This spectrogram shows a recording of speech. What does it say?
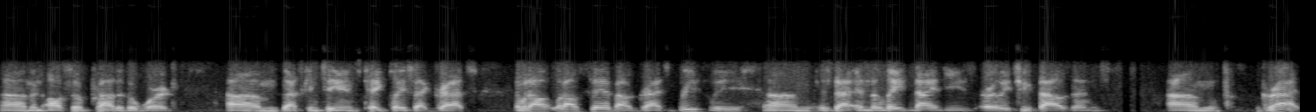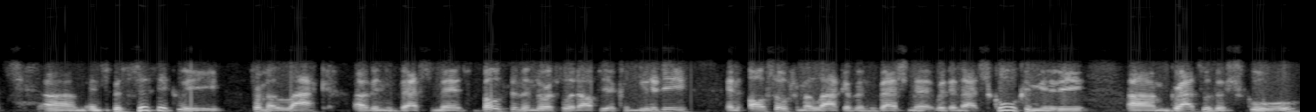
um, and also proud of the work um, that's continuing to take place at Gratz. And what I'll what I'll say about Gratz briefly um, is that in the late '90s, early 2000s, um, Gratz, um, and specifically from a lack of investment, both in the North Philadelphia community and also from a lack of investment within that school community, um, Gratz was a school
